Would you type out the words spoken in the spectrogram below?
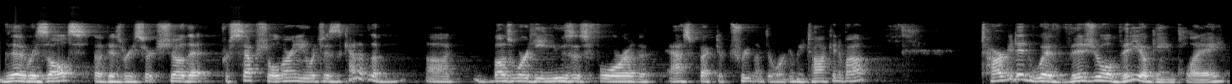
The results of his research show that perceptual learning, which is kind of the uh, buzzword he uses for the aspect of treatment that we're going to be talking about, targeted with visual video game play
